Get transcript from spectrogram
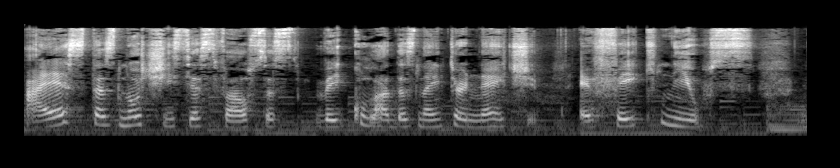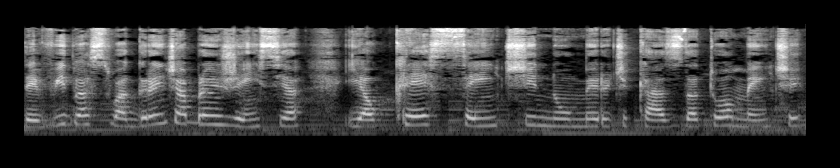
a estas notícias falsas veiculadas na internet é fake news, devido à sua grande abrangência e ao crescente número de casos atualmente.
